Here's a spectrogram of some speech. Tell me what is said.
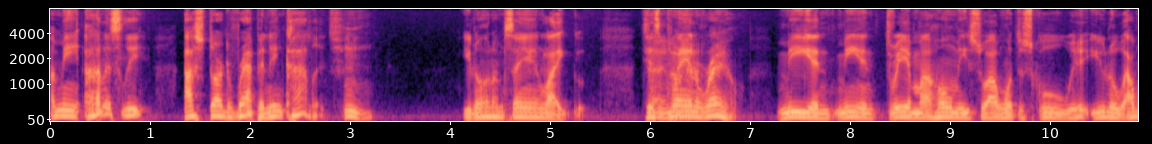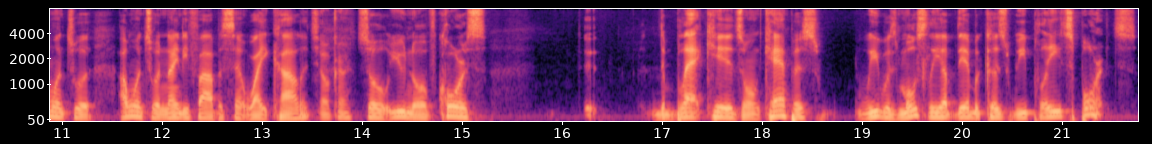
I mean, honestly, I started rapping in college. Mm. You know what I'm saying? Like just playing around. Me and me and three of my homies who I went to school with. You know, I went to a I went to a 95% white college. Okay. So, you know, of course, the black kids on campus, we was mostly up there because we played sports.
